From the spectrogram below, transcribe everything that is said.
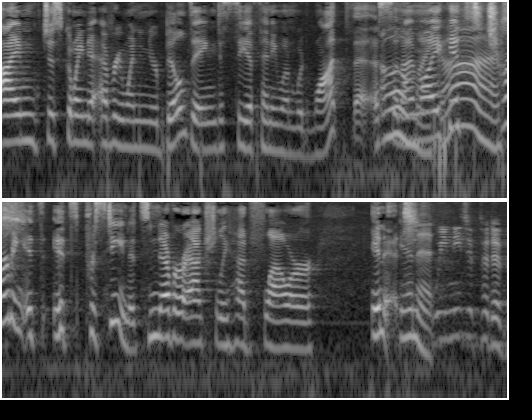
"I'm just going to everyone in your building to see if anyone would want this." Oh, and I'm like, gosh. "It's charming. It's it's pristine. It's never actually had flour in it. in it. We need to put a,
